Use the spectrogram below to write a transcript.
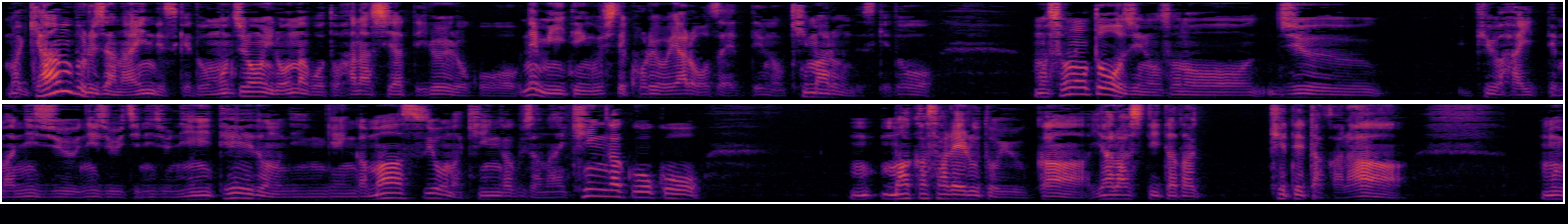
まあ、ギャンブルじゃないんですけど、もちろんいろんなことを話し合っていろいろこう、ね、ミーティングしてこれをやろうぜっていうのを決まるんですけど、まあ、その当時のその、19入って、まあ、20、21、22程度の人間が回すような金額じゃない、金額をこう、任されるというか、やらせていただけてたから、も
